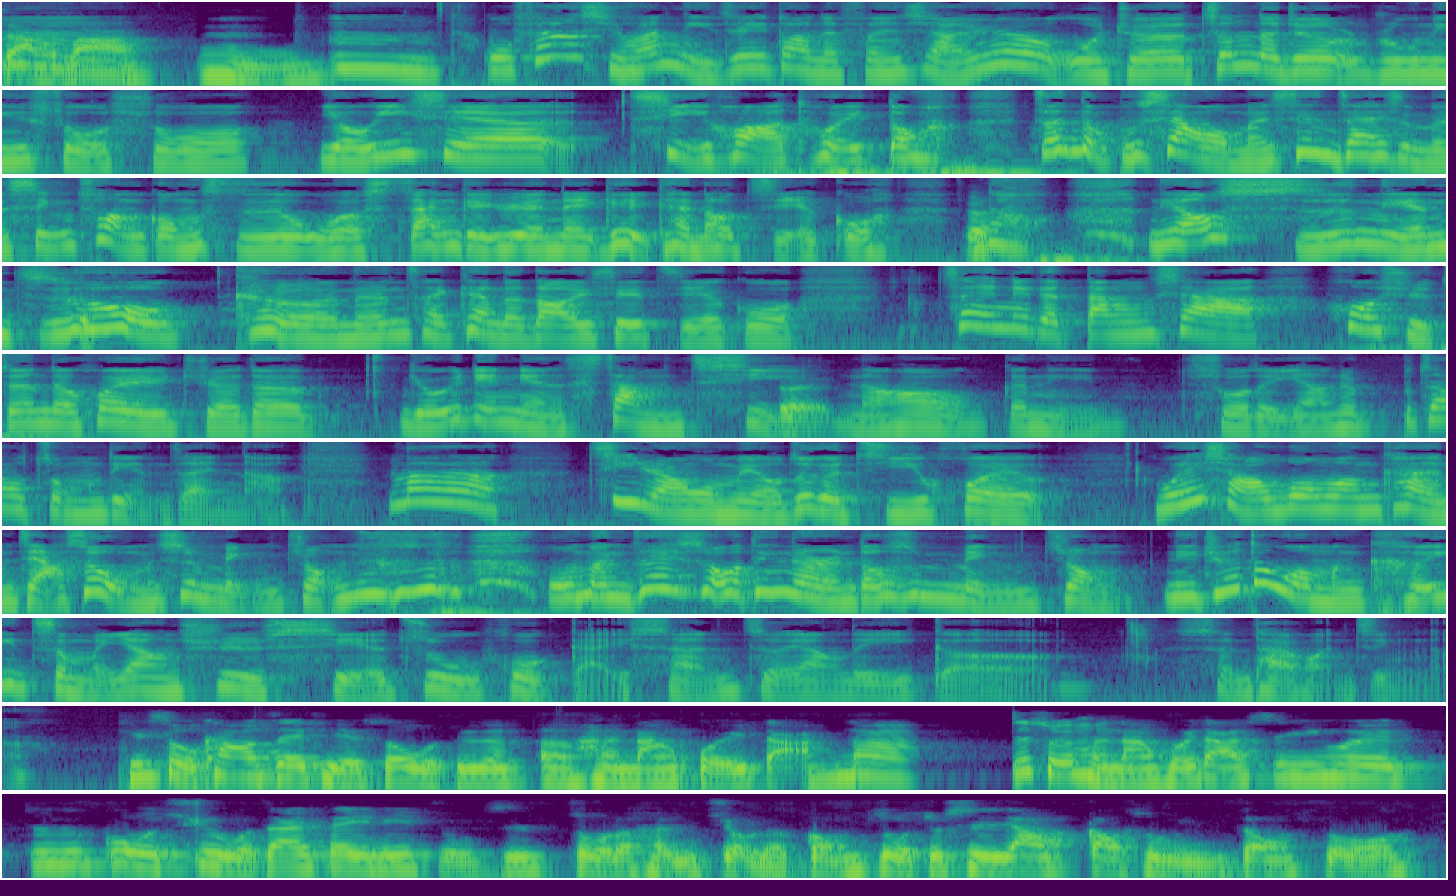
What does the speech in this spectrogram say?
长吧，嗯嗯，嗯，我非常喜欢你这一段的分享，因为我觉得真的就如你所说，有一些企划推动，真的不像我们现在什么新创公司，我三个月内可以看到结果，，no，你要十年之后可能才看得到一些结果，在那个当下，或许真的会觉得有一点点丧气，然后跟你说的一样，就不知道终点在哪。那既然我们有这个机会。我也想要问问看，假设我们是民众，就 是我们在收听的人都是民众，你觉得我们可以怎么样去协助或改善这样的一个生态环境呢？其实我看到这一题的时候，我觉得呃很难回答。那之所以很难回答，是因为就是过去我在非营利组织做了很久的工作，就是要告诉民众说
